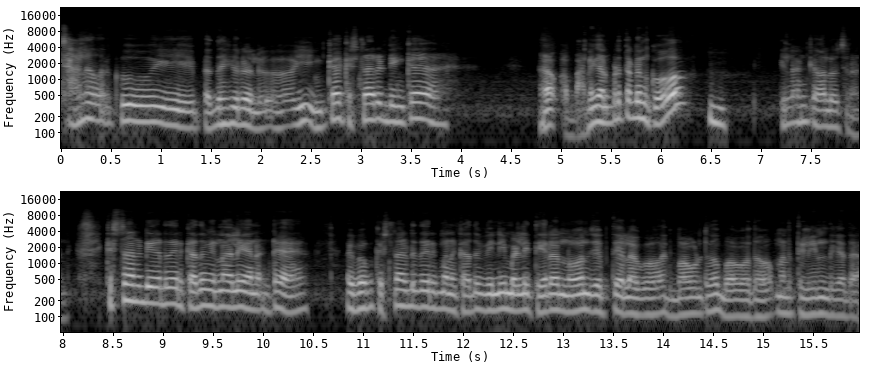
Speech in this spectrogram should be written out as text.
చాలా వరకు ఈ పెద్ద హీరోలు ఇంకా కృష్ణారెడ్డి ఇంకా బాగానే కనపడతాడు అనుకో. ఇలాంటి ఆలోచన అండి. కృష్ణారెడ్డి గారి దగ్గర కథ వినాలి అని అంటే బాబు కృష్ణారెడ్డి దగ్గరికి మన కథ విని మళ్ళీ తీరా నో అని చెప్తే ఎలాగో అది బాగుంటుందో బాగోదో మనకు తెలియదు కదా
